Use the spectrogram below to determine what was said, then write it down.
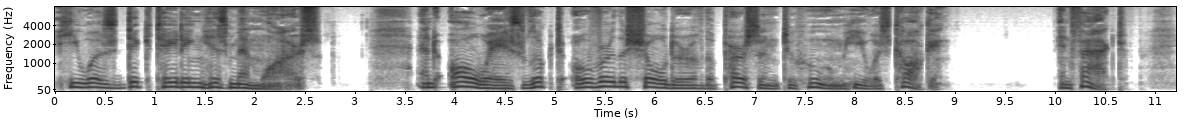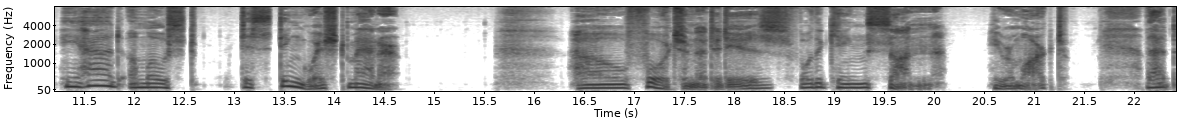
he was dictating his memoirs, and always looked over the shoulder of the person to whom he was talking. In fact, he had a most distinguished manner. How fortunate it is for the king's son, he remarked, that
